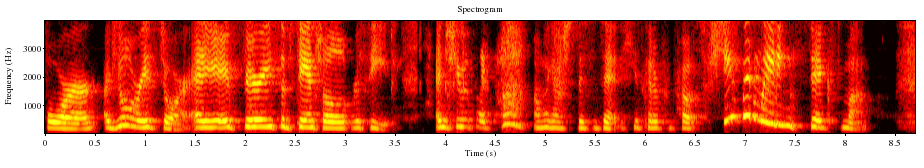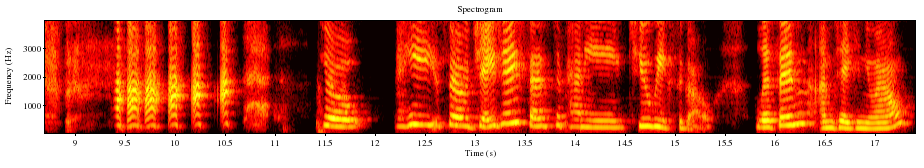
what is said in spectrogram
for a jewelry store, a, a very substantial receipt. And she was like, "Oh my gosh, this is it. He's going to propose." So she's been waiting 6 months. so he so JJ says to Penny two weeks ago, listen, I'm taking you out.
